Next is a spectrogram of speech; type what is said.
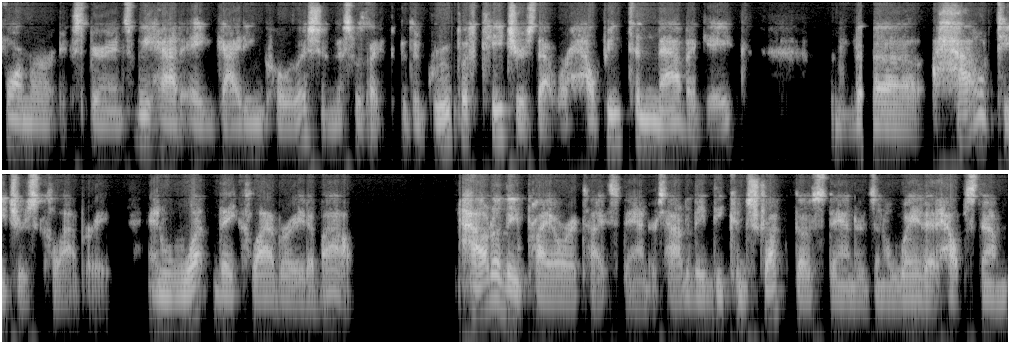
former experience, we had a guiding coalition. This was like the group of teachers that were helping to navigate the how teachers collaborate and what they collaborate about. How do they prioritize standards? How do they deconstruct those standards in a way that helps them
